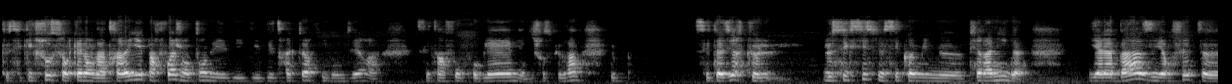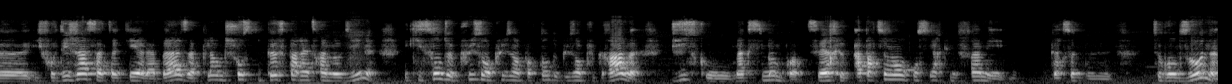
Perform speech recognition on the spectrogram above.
que c'est quelque chose sur lequel on va travailler. Parfois, j'entends des, des, détracteurs qui vont me dire c'est un faux problème, il y a des choses plus graves. C'est-à-dire que le sexisme, c'est comme une pyramide il y a la base et en fait, euh, il faut déjà s'attaquer à la base, à plein de choses qui peuvent paraître anodines et qui sont de plus en plus importantes, de plus en plus graves, jusqu'au maximum. C'est-à-dire qu'à partir du moment où on considère qu'une femme est une personne de seconde zone,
